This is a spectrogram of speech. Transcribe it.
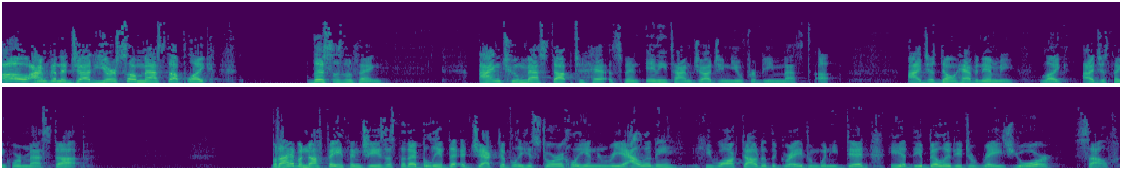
oh, I'm gonna judge, you're so messed up. Like, this is the thing. I'm too messed up to ha- spend any time judging you for being messed up. I just don't have it in me. Like, I just think we're messed up. But I have enough faith in Jesus that I believe that objectively, historically, and in reality, he walked out of the grave, and when he did, he had the ability to raise your self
